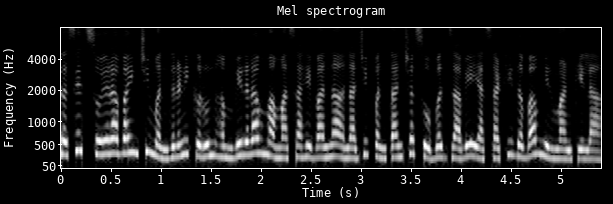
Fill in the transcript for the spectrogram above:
तसेच सोयराबाईंची मंदरणी करून हंबीरराव मामासाहेबांना अनाजी पंतांच्या सोबत जावे यासाठी दबाव निर्माण केला.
